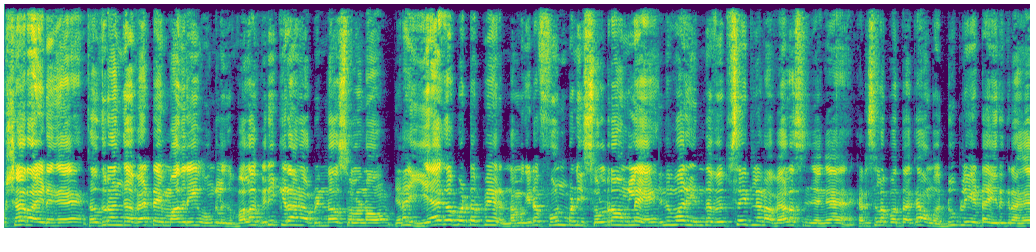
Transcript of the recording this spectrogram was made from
உஷார் ஆயிடுங்க சதுரங்க வேட்டை மாதிரி உங்களுக்கு வலை விரிக்கிறாங்க அப்படின்னு தான் சொல்லணும். ஏன்னா ஏகப்பட்ட பேர் நம்ம கிட்ட ஃபோன் பண்ணி சொல்றவங்களே இந்த மாதிரி இந்த வெப்சைட்ல நான் வேலை செஞ்சேங்க. கடைசியில பார்த்தாக்கா அவங்க டூப்ளிகேட்டா இருக்கிறாங்க.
